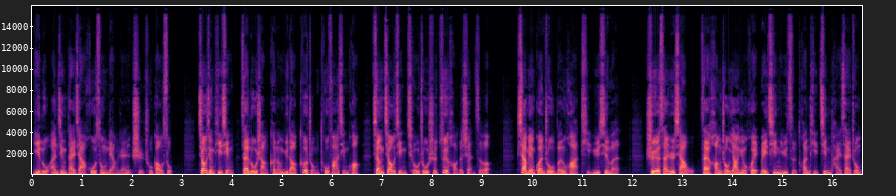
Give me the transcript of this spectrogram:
一路安静代驾护送两人驶出高速。交警提醒，在路上可能遇到各种突发情况，向交警求助是最好的选择。下面关注文化体育新闻。十月三日下午，在杭州亚运会围棋女子团体金牌赛中，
